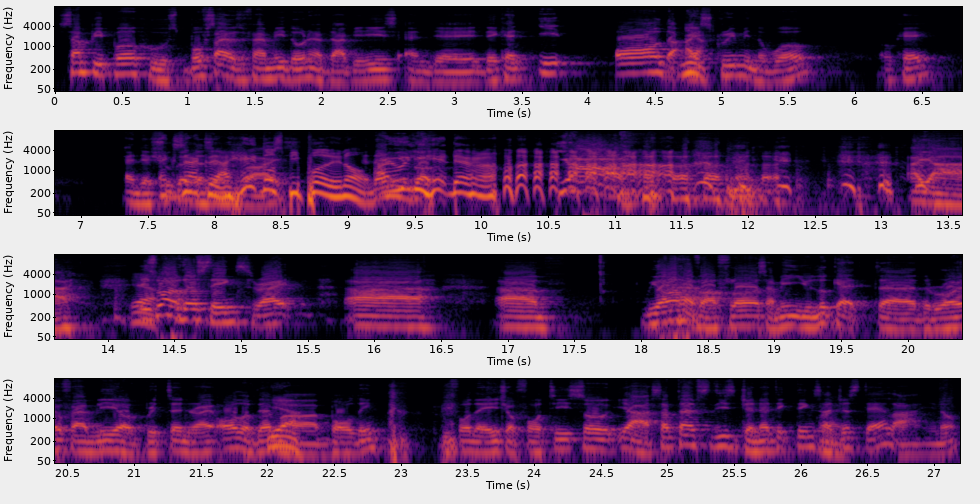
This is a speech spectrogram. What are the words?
Some people whose both sides of the family don't have diabetes and they they can eat all the Yeah. ice cream in the world, okay, and their sugar exactly. I hate those people, you know. I really got- hate them. Yeah. Ah, yeah. It's one of those things, right? Uh, um, we all have our flaws. I mean, you look at uh, the royal family of Britain, right? All of them Yeah. are balding before the age of 40. So, yeah, sometimes these genetic things are just there, lah, you know?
